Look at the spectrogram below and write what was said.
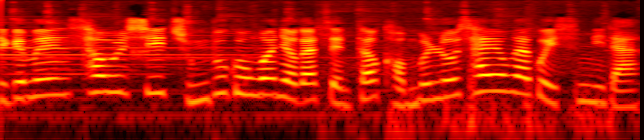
지금은 서울시 중부공원여가센터 건물로 사용하고 있습니다.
